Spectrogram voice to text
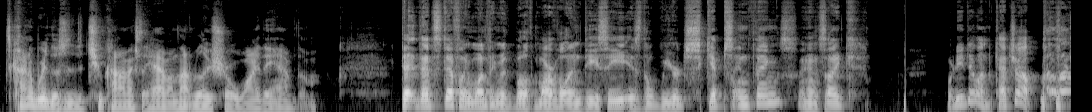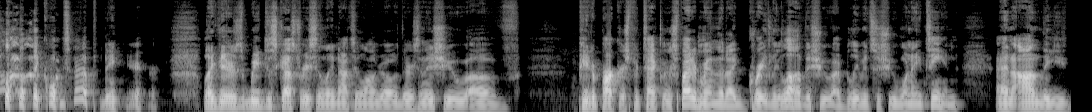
It's kind of weird. Those are the two comics they have. I'm not really sure why they have them. That, that's definitely one thing with both Marvel and DC is the weird skips in things, and it's like, what are you doing? Catch up! like, what's happening here? Like, there's we discussed recently, not too long ago. There's an issue of Peter Parker Spectacular Spider-Man that I greatly love. Issue, I believe it's issue 118, and on the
